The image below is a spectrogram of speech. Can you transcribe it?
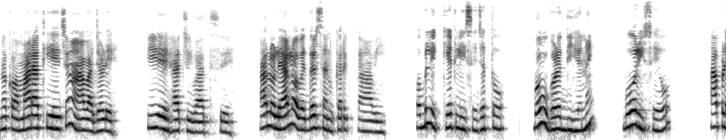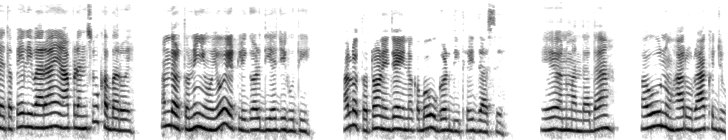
નકા મારાથી એ છે આવા જડે. એ સાચી વાત છે. હાલો લે, હાલો હવે દર્શન કરતા આવી પબ્લિક કેટલી છે જતો. બહુ ગળદી હે ને બોરી છે હો. આપણે તો પહેલી વાર આયા, આપણને શું ખબર હોય? અંદર તો નહીં હોય હો એટલી ગળદી હજી સુધી. હાલો તો ટણે જઈને કે બહુ ગળદી થઈ જશે. હે હનુમાન દાદા, હવનું હારું રાખજો.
